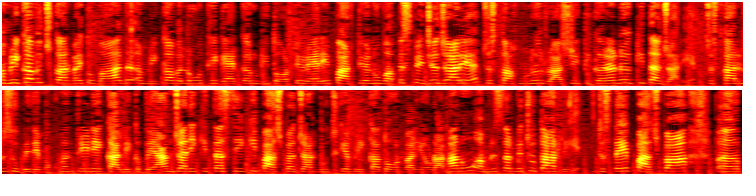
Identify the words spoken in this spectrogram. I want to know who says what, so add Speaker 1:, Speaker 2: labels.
Speaker 1: America ਵਿੱਚ ਕਾਰਵਾਈ ਤੋਂ ਬਾਅਦ ਅਮਰੀਕਾ ਵੱਲੋਂ ਉੱਥੇ ਗੈਰ ਕਾਨੂੰਨੀ ਤੌਰ ਤੇ ਰਹਿ ਰਹੇ ਭਾਰਤੀਆਂ ਨੂੰ ਵਾਪਸ ਭੇਜਿਆ ਜਾ ਰਿਹਾ ਹੈ, ਜਿਸ ਦਾ ਹੁਣ ਰਾਜਨੀਤੀਕਰਨ ਕੀਤਾ ਜਾ ਰਿਹਾ ਹੈ। ਜਿਸ ਕਾਰਨ ਸੂਬੇ ਦੇ ਮੁੱਖ ਮੰਤਰੀ ਨੇ ਕੱਲ ਇੱਕ ਬਿਆਨ ਜਾਰੀ ਕੀਤਾ ਸੀ ਕਿ ਭਾਜਪਾ ਜਾਣਬੁੱਝ ਕੇ ਅਮਰੀਕਾ ਤੋਂ ਆਉਣ ਵਾਲੀਆਂ ਉਡਾਨਾਂ ਨੂੰ ਅੰਮ੍ਰਿਤਸਰ ਵਿੱਚ ਉਤਾਰ ਰਹੀ ਹੈ, ਜਿਸ ਤੇ ਭਾਜਪਾ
